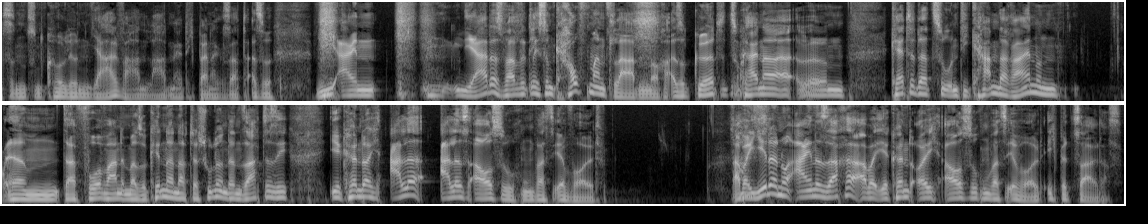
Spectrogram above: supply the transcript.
so ein, so ein Kolonialwarenladen, hätte ich beinahe gesagt. Also wie ein, ja, das war wirklich so ein Kaufmannsladen noch. Also gehörte zu keiner ähm, Kette dazu. Und die kam da rein und ähm, davor waren immer so Kinder nach der Schule und dann sagte sie, ihr könnt euch alle alles aussuchen, was ihr wollt. Aber jeder nur eine Sache, aber ihr könnt euch aussuchen, was ihr wollt. Ich bezahle das.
